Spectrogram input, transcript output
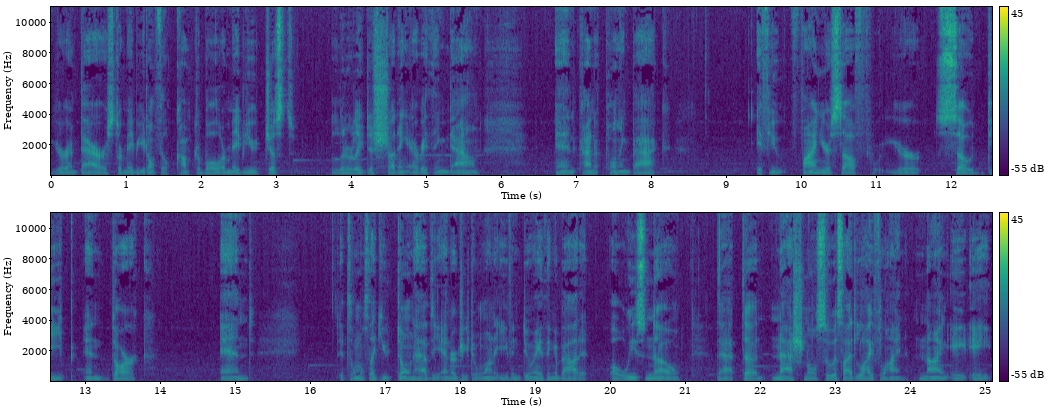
you're embarrassed or maybe you don't feel comfortable or maybe you just literally just shutting everything down and kind of pulling back. If you find yourself you're so deep and dark and it's almost like you don't have the energy to want to even do anything about it. Always know that the national suicide lifeline 988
